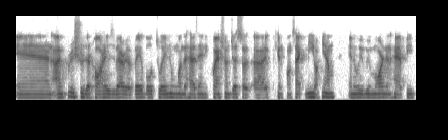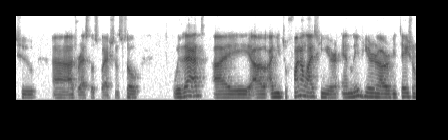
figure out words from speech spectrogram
and I'm pretty sure that Jorge is very available to anyone that has any question. Just uh, can contact me or him, and we'll be more than happy to uh, address those questions. So, with that, I I need to finalize here and leave here our invitation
